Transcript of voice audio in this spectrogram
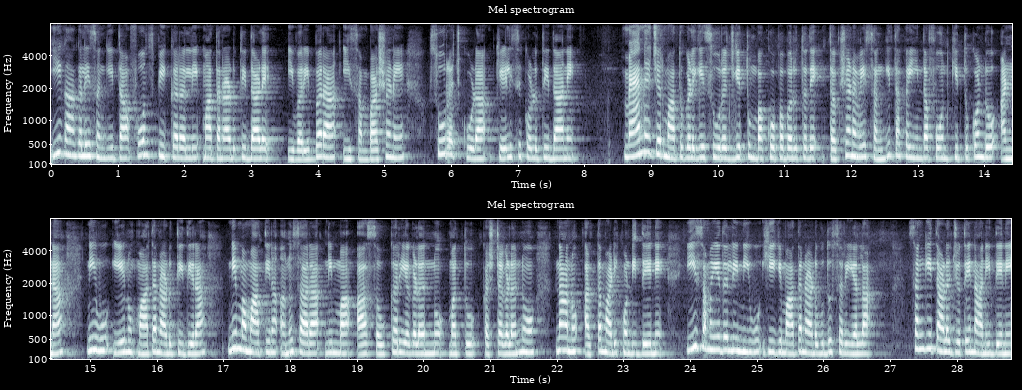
ಈಗಾಗಲೇ ಸಂಗೀತ ಫೋನ್ ಸ್ಪೀಕರಲ್ಲಿ ಮಾತನಾಡುತ್ತಿದ್ದಾಳೆ. ಇವರಿಬ್ಬರ ಈ ಸಂಭಾಷಣೆ ಸೂರಜ್ ಕೂಡ ಕೇಳಿಸಿಕೊಳ್ಳುತ್ತಿದ್ದಾನೆ. ಮ್ಯಾನೇಜರ್ ಮಾತುಗಳಿಗೆ ಸೂರಜ್ಗೆ ತುಂಬ ಕೋಪ ಬರುತ್ತದೆ. ತಕ್ಷಣವೇ ಸಂಗೀತ ಕೈಯಿಂದ ಫೋನ್ ಕಿತ್ತುಕೊಂಡು, ಅಣ್ಣ, ನೀವು ಏನು ಮಾತನಾಡುತ್ತಿದ್ದೀರಾ? ನಿಮ್ಮ ಮಾತಿನ ಅನುಸಾರ ನಿಮ್ಮ ಆ ಸೌಕರ್ಯಗಳನ್ನು ಮತ್ತು ಕಷ್ಟಗಳನ್ನು ನಾನು ಅರ್ಥ ಮಾಡಿಕೊಂಡಿದ್ದೇನೆ. ಈ ಸಮಯದಲ್ಲಿ ನೀವು ಹೀಗೆ ಮಾತನಾಡುವುದು ಸರಿಯಲ್ಲ. ಸಂಗೀತಾಳ ಜೊತೆ ನಾನಿದ್ದೇನೆ.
